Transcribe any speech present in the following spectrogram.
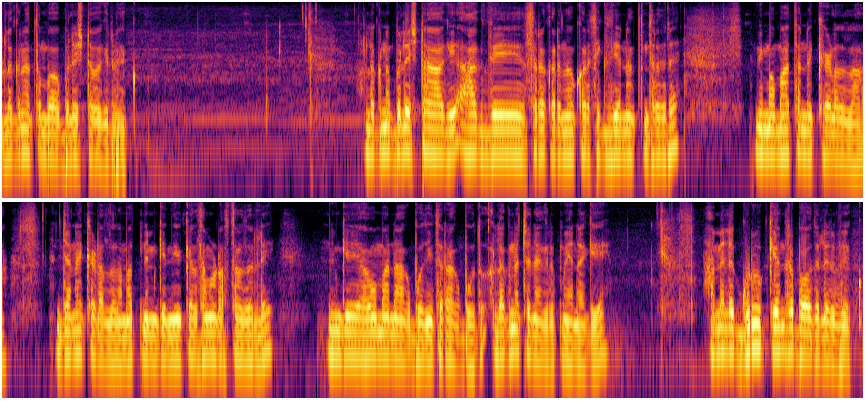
ಲಗ್ನ ತುಂಬ ಬಲಿಷ್ಠವಾಗಿರಬೇಕು. ಲಗ್ನ ಬಲಿಷ್ಠ ಆಗಿ ಆಗದೆ ಸರ್ಕಾರಿ ನೌಕರಿ ಸಿಗದೆ ಏನಾಗ್ತಂತ ಹೇಳಿದ್ರೆ ನಿಮ್ಮ ಮಾತನ್ನು ಕೇಳಲ್ಲ ಜನ ಕೇಳಲ್ಲ ಮತ್ತು ನಿಮಗೆ ನೀವು ಕೆಲಸ ಮಾಡೋ ಸ್ಥಳದಲ್ಲಿ ನಿಮಗೆ ಅವಮಾನ ಆಗ್ಬೋದು, ಈ ಥರ ಆಗ್ಬೋದು. ಲಗ್ನ ಚೆನ್ನಾಗಿರುತ್ತೆ ಮೇನಾಗಿ ಆಮೇಲೆ ಗುರು ಕೇಂದ್ರ ಭಾವದಲ್ಲಿರಬೇಕು.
